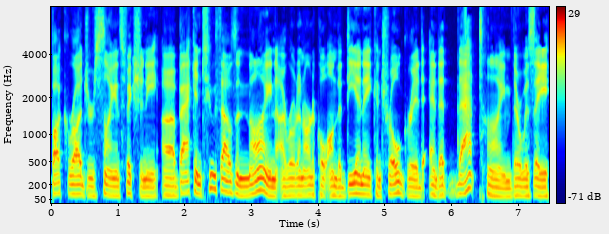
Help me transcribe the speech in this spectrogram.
Buck Rogers science fictiony. Uh, back in 2009, I wrote an article on the DNA control grid, and at that time there was a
